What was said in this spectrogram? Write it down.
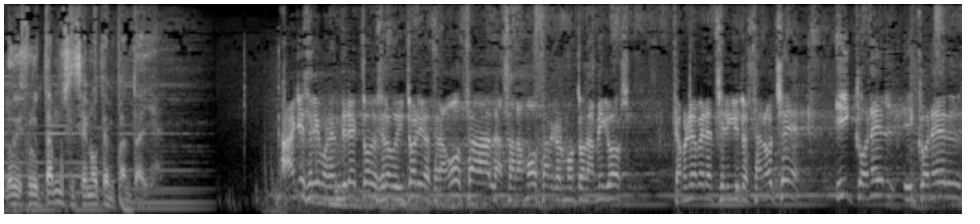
Lo disfrutamos y se nota en pantalla. Aquí seguimos en directo desde el auditorio de Zaragoza, la sala Mozart con un montón de amigos que han venido a ver el chiringuito esta noche y con él, y con él,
